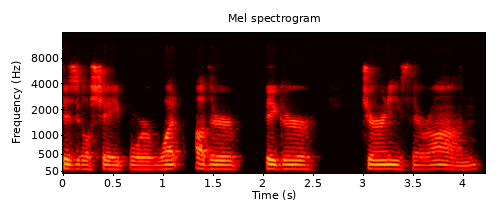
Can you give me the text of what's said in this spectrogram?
physical shape or what other bigger journeys they're on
